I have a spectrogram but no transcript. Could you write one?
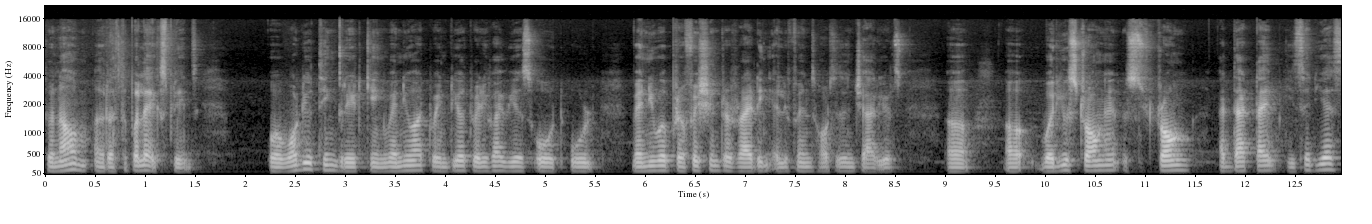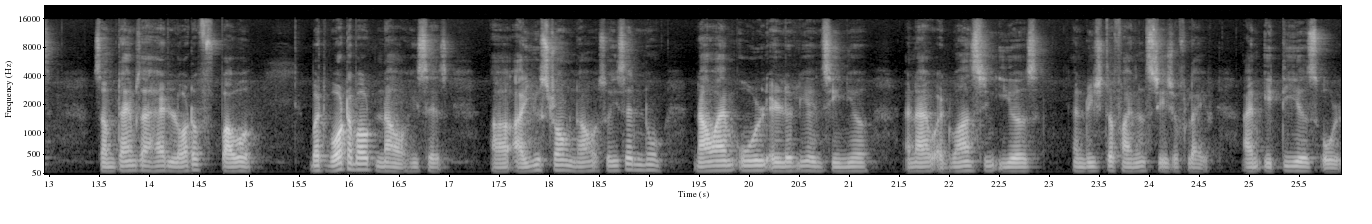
So now uh, Ratapala explains. Well, what do you think, great king, when you are 20 or 25 years old, old when you were proficient at riding elephants, horses, and chariots, uh, uh, were you strong strong at that time? He said, yes. Sometimes I had a lot of power. But what about now? He says, uh, are you strong now? So he said, no. Now I am old, elderly, and senior, and I have advanced in years and reached the final stage of life. I am 80 years old.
